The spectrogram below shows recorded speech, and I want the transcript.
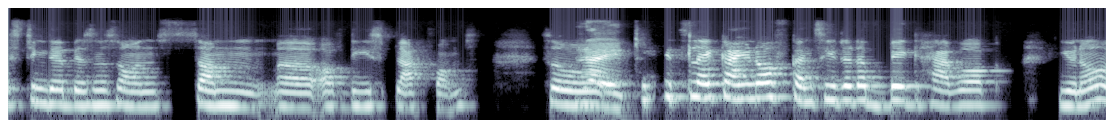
listing their business on some uh, of these platforms so right it's like kind of considered a big havoc you know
